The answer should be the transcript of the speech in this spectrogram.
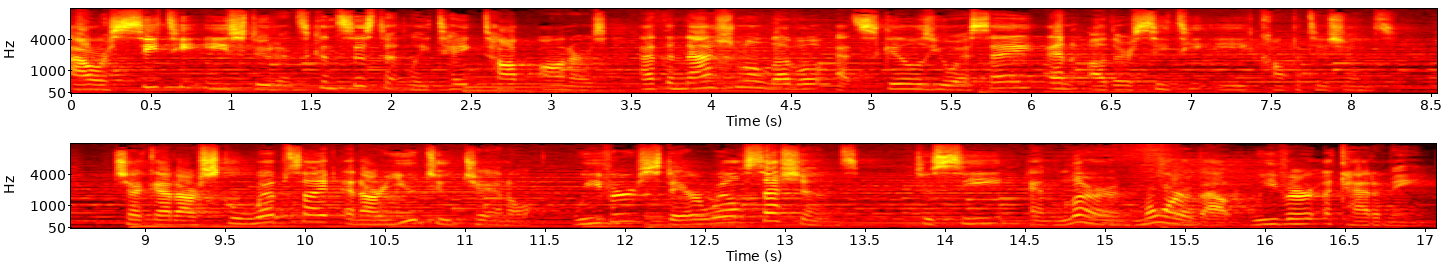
Our CTE students consistently take top honors at the national level at Skills USA and other CTE competitions. Check out our school website and our YouTube channel, Weaver Stairwell Sessions, to see and learn more about Weaver Academy.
